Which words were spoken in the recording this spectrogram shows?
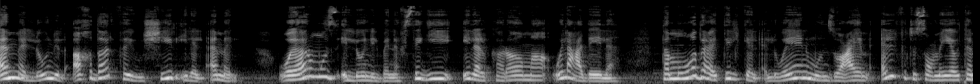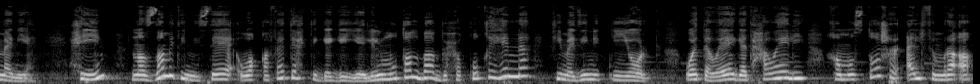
أما اللون الأخضر فيشير إلى الأمل ويرمز اللون البنفسجي إلى الكرامة والعدالة. تم وضع تلك الألوان منذ عام 1908 حين نظمت النساء وقفات احتجاجية للمطالبة بحقوقهن في مدينة نيويورك وتواجد حوالي 15 ألف امرأة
